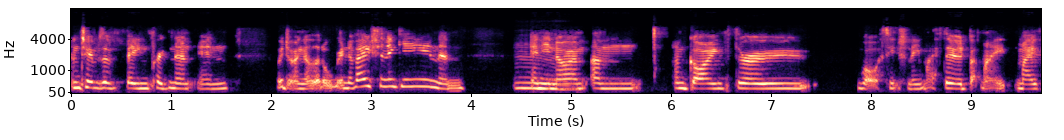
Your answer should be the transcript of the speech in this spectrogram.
in terms of being pregnant and we're doing a little renovation again and mm. and you know mm. I'm I'm I'm going through well, essentially my third, but my my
